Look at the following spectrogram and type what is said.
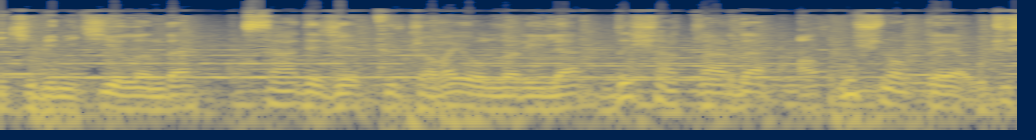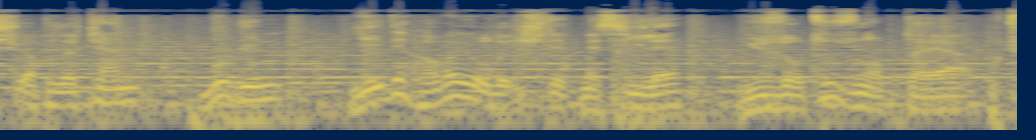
2002 yılında sadece Türk Hava Yolları'yla dış hatlarda 60 noktaya uçuş yapılırken bugün 7 hava yolu işletmesiyle 130 noktaya uçuş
